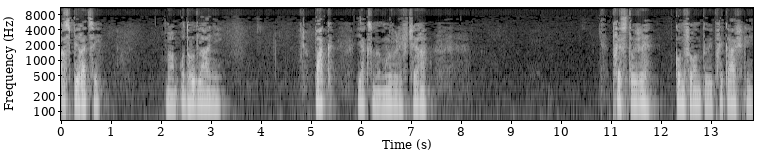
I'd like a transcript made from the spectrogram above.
aspiraci, mám odhodlání, pak, jak jsme mluvili včera, přestože konfrontuji překážky,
